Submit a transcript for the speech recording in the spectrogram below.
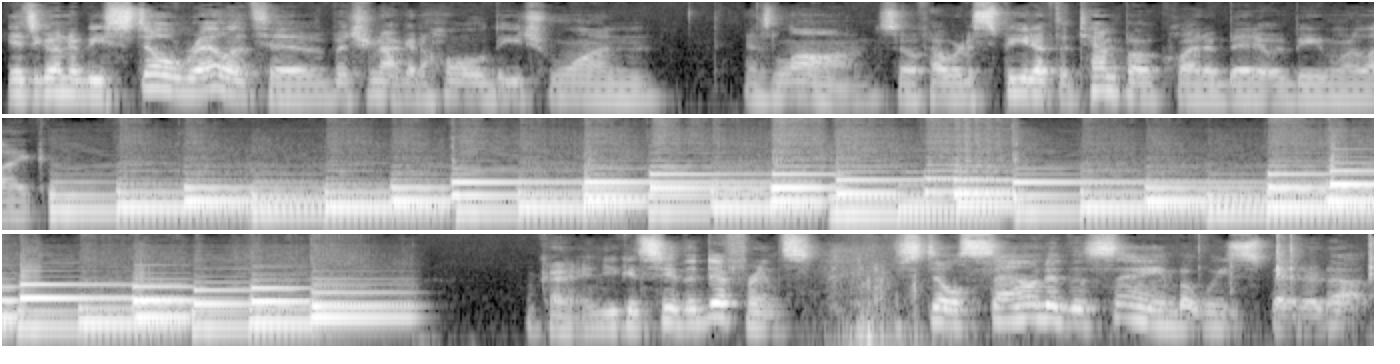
is going to be still relative, but you're not going to hold each one as long. So if I were to speed up the tempo quite a bit, it would be more like. Okay, and you can see the difference. Still sounded the same, but we sped it up.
